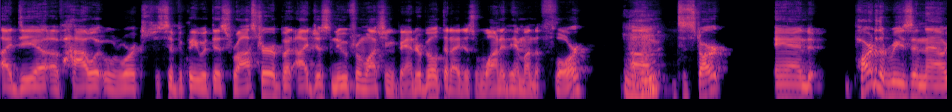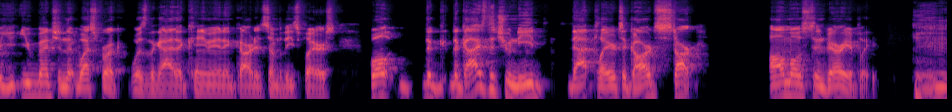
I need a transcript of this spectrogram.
idea of how it would work specifically with this roster but i just knew from watching vanderbilt that i just wanted him on the floor mm-hmm. um, to start. And part of the reason now you, you, mentioned that Westbrook was the guy that came in and guarded some of these players. Well, the the guys that you need that player to guard start almost invariably. Mm-hmm.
